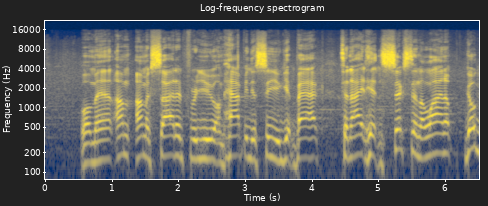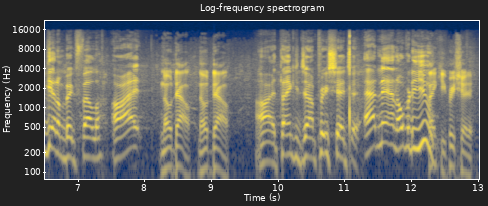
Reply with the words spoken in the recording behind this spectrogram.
Well, man, I'm I'm excited for you. I'm happy to see you get back tonight, hitting sixth in the lineup. Go get him, big fella. All right? No doubt. No doubt. All right. Thank you, Jon. Appreciate you. Adnan, over to you. Thank you. Appreciate it.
